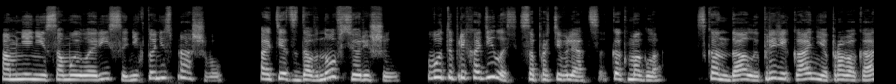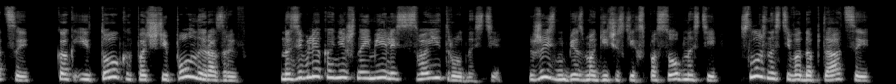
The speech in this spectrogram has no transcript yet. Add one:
О мнении самой Ларисы никто не спрашивал. Отец давно все решил. Вот и приходилось сопротивляться, как могла. Скандалы, пререкания, провокации. Как итог, почти полный разрыв. На Земле, конечно, имелись свои трудности. Жизнь без магических способностей, сложности в адаптации,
